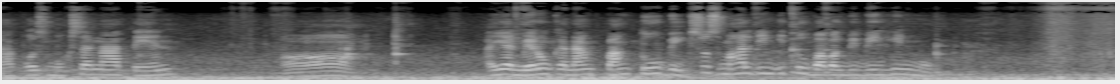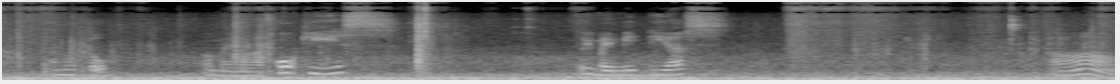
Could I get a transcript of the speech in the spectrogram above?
Tapos, buksan natin. Oh. Ayan, meron ka ng pang tubig. Sus, mahal din ito ba pag bibilhin mo? Ano to? Oh, may mga cookies. Uy, may medyas. Oh.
